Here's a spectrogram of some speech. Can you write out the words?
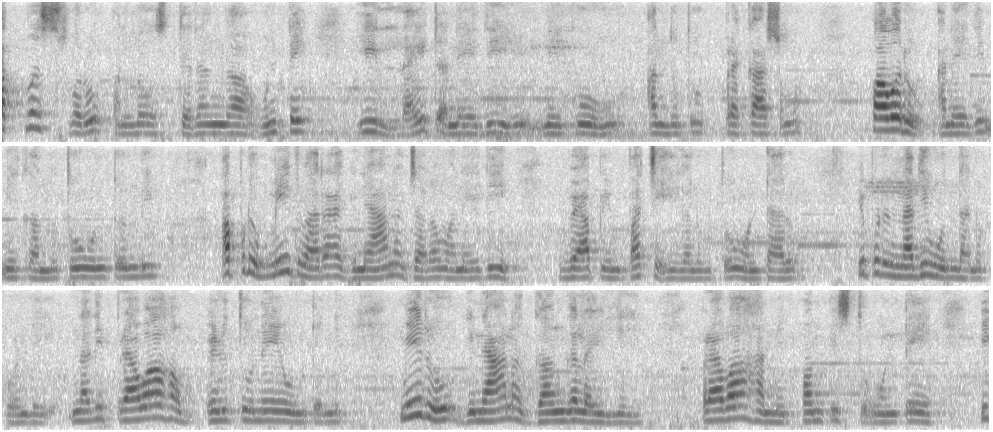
ఆత్మస్వరూపంలో స్థిరంగా ఉంటే ఈ లైట్ అనేది మీకు అందుతూ ప్రకాశము పవరు అనేది మీకు అందుతూ ఉంటుంది. అప్పుడు మీ ద్వారా జ్ఞాన జలం అనేది వ్యాపింప చేయగలుగుతూ ఉంటారు. ఇప్పుడు నది ఉందనుకోండి నది ప్రవాహం వెళుతూనే ఉంటుంది. మీరు జ్ఞాన గంగలయ్యి ప్రవాహాన్ని పంపిస్తూ ఉంటే ఈ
